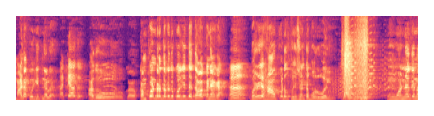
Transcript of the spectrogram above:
ಮಾಡಕ್ ಹೋಗಿದ್ನಲ್ಲ? ಅದು ಕಂಪೌಂಡರ್ ತೆಗೆದಕ್ಕೆ ಹೋಗಿದ್ದೆ ದವಾಖಾನ್ಯಾಗ. ಹಾ. ಬರೀ ಹಾವು ಕಡದ ಪೇಷಂಟ್ ಬರುವ ಅಲ್ಲಿ. ಹ್ಞೂ ಒಂದೇ ದಿನ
